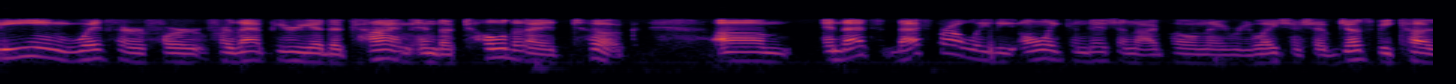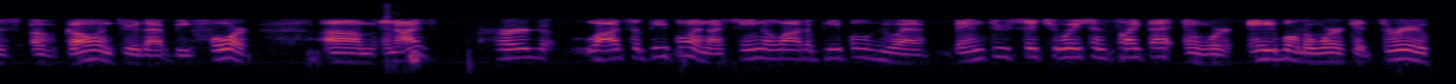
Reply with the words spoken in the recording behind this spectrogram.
Being with her for for that period of time and the toll that it took, um, and that's that's probably the only condition I put on a relationship, just because of going through that before. Um, and I've heard lots of people and I've seen a lot of people who have been through situations like that and were able to work it through.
